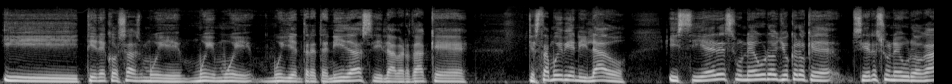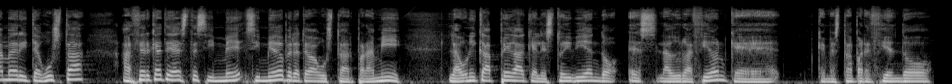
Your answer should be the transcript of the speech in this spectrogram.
Y tiene cosas muy, muy, muy, muy entretenidas. Y la verdad que, que está muy bien hilado. Y si eres un euro, yo creo que si eres un eurogamer y te gusta, acércate a este sin, sin miedo, pero te va a gustar. Para mí, la única pega que le estoy viendo es la duración, que, que me está pareciendo.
